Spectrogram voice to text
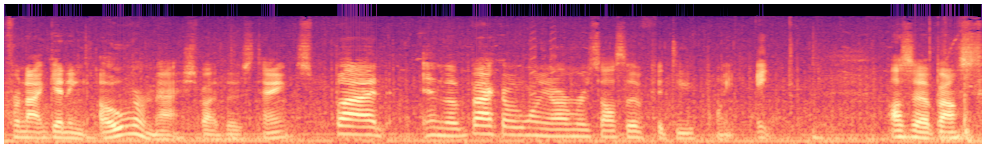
for not getting overmatched by those tanks, but in the back of the armor is also 50.8. Also, I bounced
